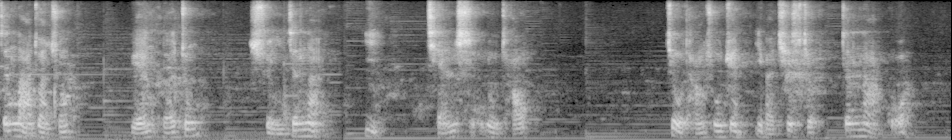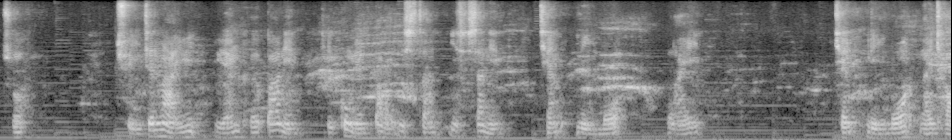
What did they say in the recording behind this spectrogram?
真腊传说，元和中，水真腊译遣使入朝。旧唐书卷一百七十九，真腊国说，水真腊于元和八年，即公元八百一十三一十三年，遣李摩来，遣李摩来朝。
